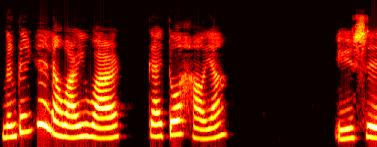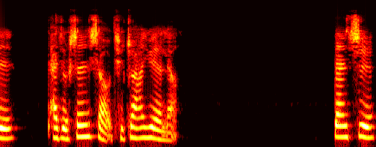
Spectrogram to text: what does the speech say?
能跟月亮玩一玩，该多好呀！”于是，他就伸手去抓月亮。但是，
